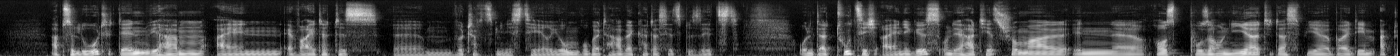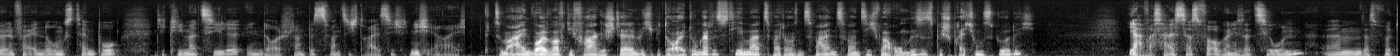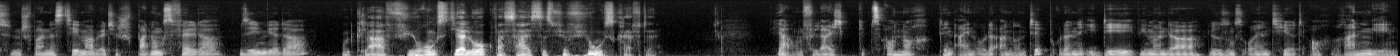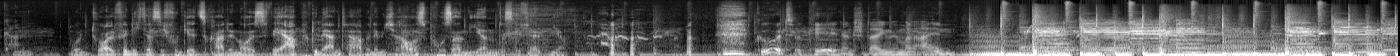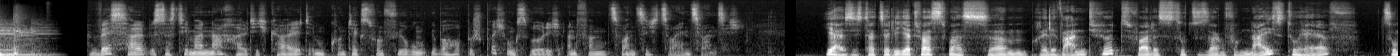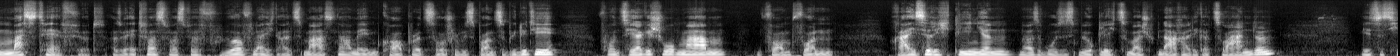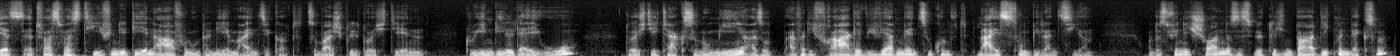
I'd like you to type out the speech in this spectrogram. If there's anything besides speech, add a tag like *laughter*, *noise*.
Absolut, denn wir haben ein erweitertes ähm, Wirtschaftsministerium. Robert Habeck hat das jetzt besetzt. Und da tut sich einiges. Und er hat jetzt schon mal in, äh, rausposauniert, dass wir bei dem aktuellen Veränderungstempo die Klimaziele in Deutschland bis 2030 nicht erreichen. Zum einen wollen wir auf die Frage stellen, welche Bedeutung hat das Thema 2022? Warum ist es besprechungswürdig? Ja, was heißt das für Organisationen? Ähm, das wird ein spannendes Thema. Welche Spannungsfelder sehen wir da? Und klar, Führungsdialog, was heißt es für Führungskräfte? Ja, und vielleicht gibt es auch noch den einen oder anderen Tipp oder eine Idee, wie man da lösungsorientiert auch rangehen kann. Und toll finde ich, dass ich von dir jetzt gerade ein neues Verb gelernt habe, nämlich rausposanieren. Das gefällt mir. *laughs* *laughs* Gut, okay, dann steigen wir mal ein. Weshalb ist das Thema Nachhaltigkeit im Kontext von Führung überhaupt besprechungswürdig Anfang 2022? Ja, es ist tatsächlich etwas, was ähm, relevant wird, weil es sozusagen vom Nice to Have zum Must Have wird. Also etwas, was wir früher vielleicht als Maßnahme im Corporate Social Responsibility vor uns hergeschoben haben, in Form von Reiserichtlinien, also wo ist es möglich, zum Beispiel nachhaltiger zu handeln ist es jetzt etwas, was tief in die DNA von Unternehmen einsickert. Zum Beispiel durch den Green Deal der EU, durch die Taxonomie, also einfach die Frage, wie werden wir in Zukunft Leistung bilanzieren. Und das finde ich schon, das ist wirklich ein Paradigmenwechsel,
